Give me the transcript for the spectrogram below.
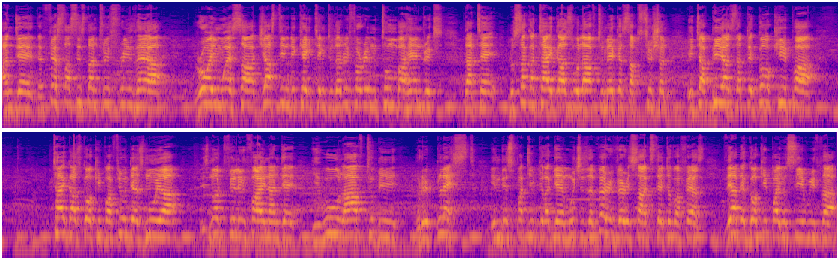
and uh, the first assistant referee there, Roy Mwesa, just indicating to the referee Mutumba Hendricks that uh, Lusaka Tigers will have to make a substitution. It appears that the goalkeeper Tigers goalkeeper Fieldes Muya is not feeling fine and uh, he will have to be replaced in this particular game, which is a very, very sad state of affairs. There, the goalkeeper you see with uh,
